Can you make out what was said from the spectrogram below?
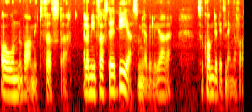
Own var mitt första, eller min första idé som jag ville göra. Så kom det lite längre fram.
